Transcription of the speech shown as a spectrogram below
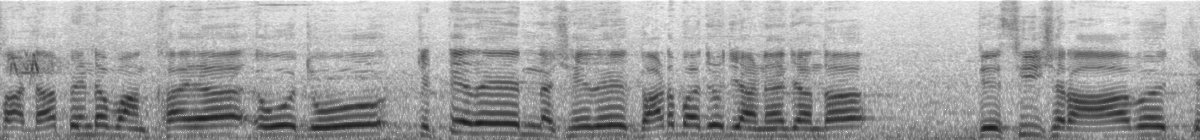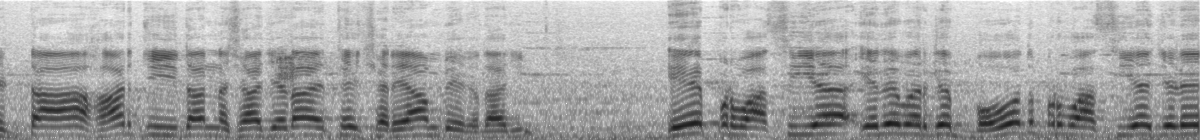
ਸਾਡਾ ਪਿੰਡ ਵਾਂਖਾ ਆ, ਉਹ ਜੋ ਚਿੱਟੇ ਦੇ ਨਸ਼ੇ ਦੇ ਗੜ੍ਹ ਵਜੋਂ ਜਾਣਿਆ ਜਾਂਦਾ, ਦੇਸੀ ਸ਼ਰਾਬ, ਚਿੱਟਾ, ਹਰ ਚੀਜ਼ ਦਾ ਨਸ਼ਾ ਜਿਹੜਾ ਇੱਥੇ ਸ਼ਰੇਆਮ ਵੇਖਦਾ ਜੀ। ਇਹ ਪ੍ਰਵਾਸੀ ਆ, ਇਹਦੇ ਵਰਗੇ ਬਹੁਤ ਪ੍ਰਵਾਸੀ ਆ ਜਿਹੜੇ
